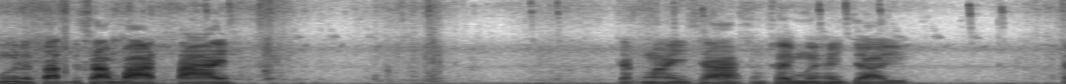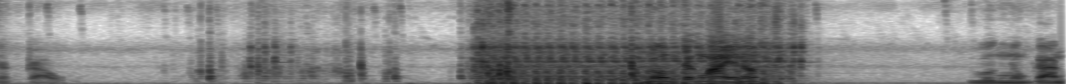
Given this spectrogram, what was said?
มือน่ะตัดไปสามบาทตาย จักใหม่ช้าต้องใช้มือหายใจจักเก่าลองจักใหม่เนาะเบิ่งน้ำกัน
